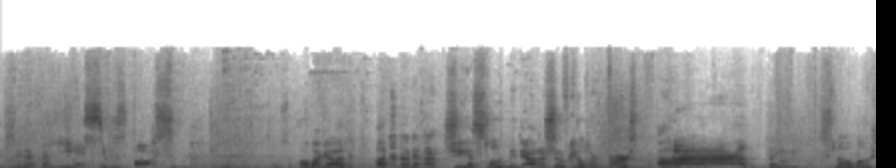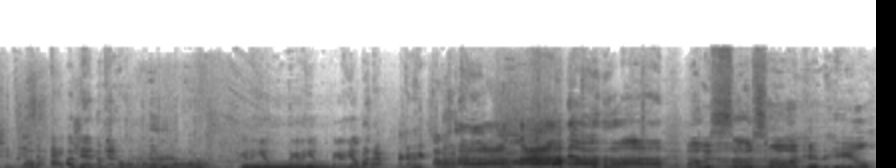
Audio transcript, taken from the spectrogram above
you see that guy? Yes, it was awesome. Oh my god. Oh, no, no, no. She has slowed me down. I should have killed her first. Oh, Ah, baby. Slow motion. It's oh action. I'm dead. I'm dead. No, no, no, no, no, no. I gotta heal. I gotta heal. I gotta heal right now. I gotta heal. Ah, no. Ah, I was so slow. I couldn't heal.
